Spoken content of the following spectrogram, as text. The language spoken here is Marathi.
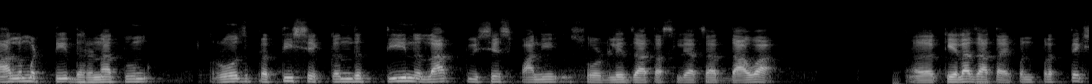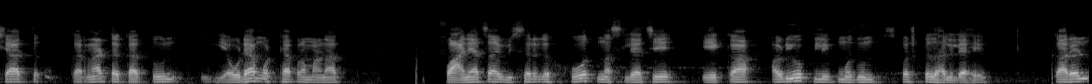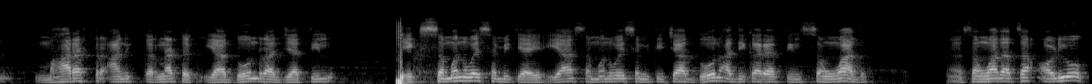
आलमट्टी धरणातून रोज प्रति सेकंद तीन लाख क्युसेस पाणी सोडले जात असल्याचा दावा केला जात आहे. पण प्रत्यक्षात कर्नाटकातून एवढ्या मोठ्या प्रमाणात पाण्याचा विसर्ग होत नसल्याचे एका ऑडिओ क्लिपमधून स्पष्ट झालेले आहे. कारण महाराष्ट्र आणि कर्नाटक या दोन राज्यातील एक समन्वय समिती आहे. या समन्वय समितीच्या दोन अधिकाऱ्यातील संवाद संवादाचा ऑडिओ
